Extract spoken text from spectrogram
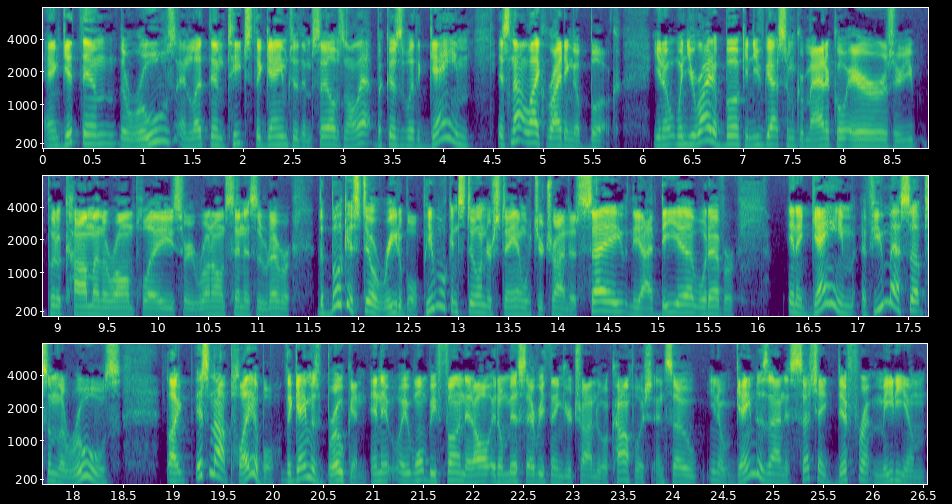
and get them the rules and let them teach the game to themselves and all that. Because with a game, it's not like writing a book. You know, when you write a book and you've got some grammatical errors or you put a comma in the wrong place or you run on sentences or whatever, the book is still readable. People can still understand what you're trying to say, the idea, whatever. In a game, if you mess up some of the rules, like it's not playable. The game is broken and it, it won't be fun at all. It'll miss everything you're trying to accomplish. And so, you know, game design is such a different medium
